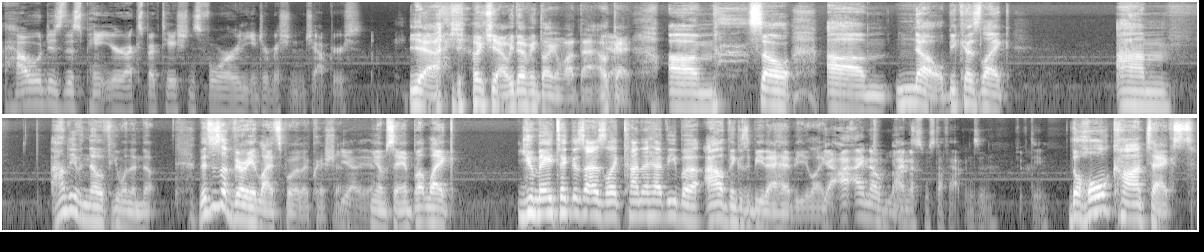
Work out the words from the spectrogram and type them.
How does this paint your expectations for the intermission chapters? Yeah, yeah, we definitely talk about that. Okay. Um so um no, because like um I don't even know if you want to know. This is a very light spoiler, Christian. Yeah, yeah. You know what I'm saying? But like you may take this as like kind of heavy, but I don't think it's gonna be that heavy. Like Yeah, I, I know. I know some stuff happens in 15. the whole context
